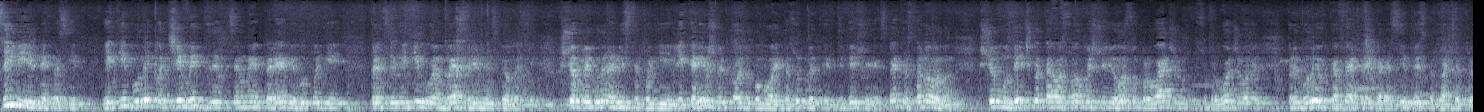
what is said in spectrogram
цивільних осіб, які були очевидцями перебігу подій, працівників УМВС Рівненській області, що прибули на місце події, лікарів швидкої допомоги та суд експертів, встановлено, що музичко та особи, що його супроводжували, прибули в кафе «Три карасі» близько 23.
